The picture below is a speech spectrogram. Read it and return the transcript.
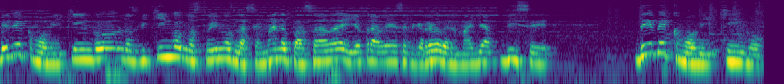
bebe como vikingo, los vikingos los tuvimos la semana pasada y otra vez el guerrero del Mayab dice, bebe como vikingo.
